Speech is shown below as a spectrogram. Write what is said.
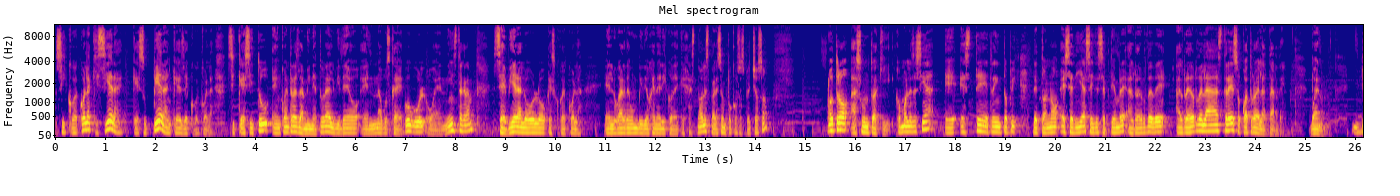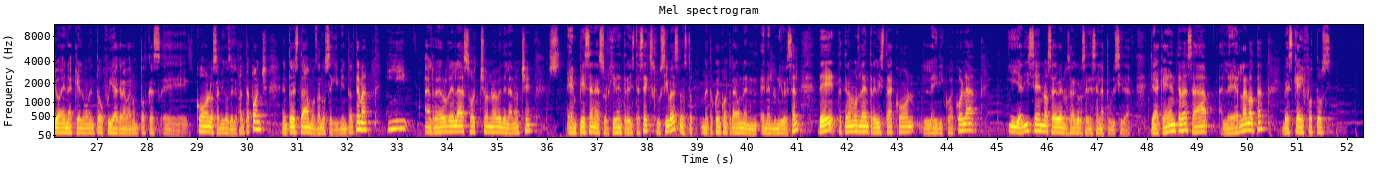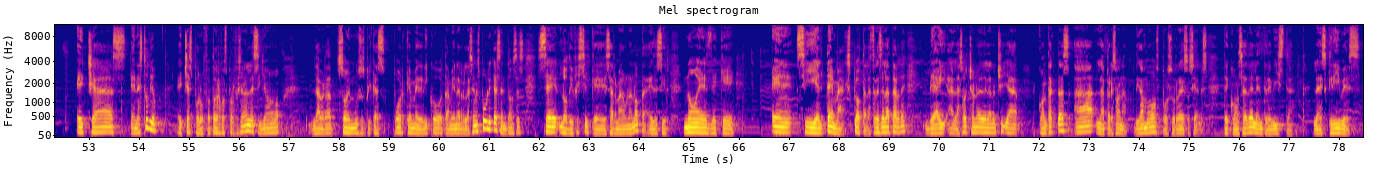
si Coca-Cola quisiera que supieran que es de Coca-Cola, si que si tú encuentras la miniatura del video en una búsqueda de Google o en Instagram, se viera luego que es Coca-Cola en lugar de un video genérico de quejas. ¿No les parece un poco sospechoso? Otro asunto aquí. Como les decía, eh, este training topic detonó ese día, 6 de septiembre, alrededor de, de, alrededor de las 3 o 4 de la tarde. Bueno, yo en aquel momento fui a grabar un podcast eh, con los amigos de Le Falta Punch, entonces estábamos dando seguimiento al tema y alrededor de las 8 o 9 de la noche empiezan a surgir entrevistas exclusivas, me tocó encontrar una en, el Universal, de tenemos la entrevista con Lady Coca-Cola y ella dice no se deben usar groserías en la publicidad. Ya que entras a leer la nota, ves que hay fotos hechas en estudio hechas por fotógrafos profesionales y yo la verdad soy muy suspicaz porque me dedico también a relaciones públicas, entonces sé lo difícil que es armar una nota. Es decir, no es de que eh, si el tema explota a las 3 de la tarde, de ahí a las 8 o 9 de la noche ya contactas a la persona, digamos por sus redes sociales, te concede la entrevista, la escribes,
